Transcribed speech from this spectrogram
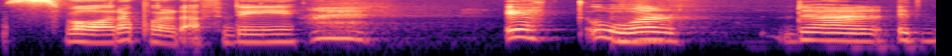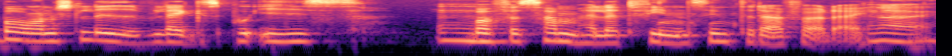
svara på det där. För det är... Ett år där ett barns liv läggs på is. Bara för samhället finns inte där för dig. Nej.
